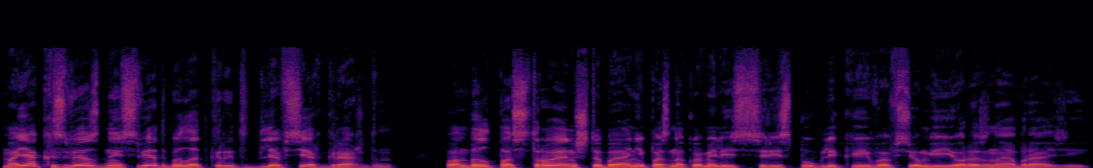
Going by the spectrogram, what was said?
Маяк «Звездный свет» был открыт для всех граждан. Он был построен, чтобы они познакомились с республикой во всем ее разнообразии.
